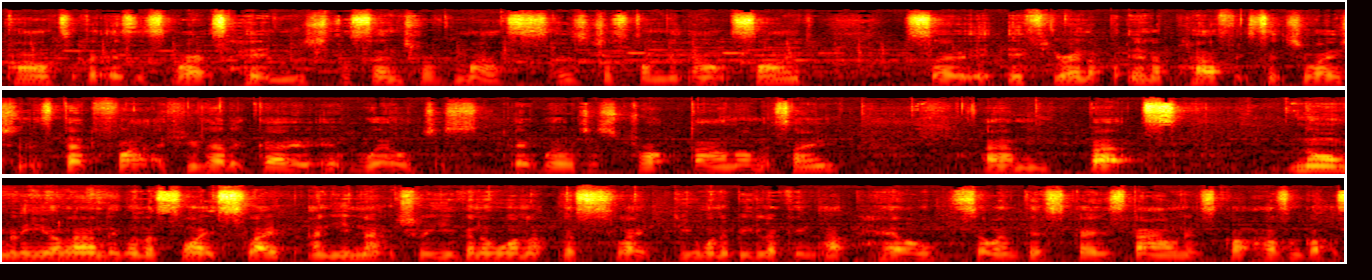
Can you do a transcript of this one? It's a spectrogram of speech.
part of it is it's where it's hinged, the centre of mass is just on the outside. So if you're in a in a perfect situation, it's dead flat. If you let it go, it will just it will just drop down on its own. Um, but normally you're landing on a slight slope, and you naturally you're going to want up the slope. Do you want to be looking uphill? So when this goes down, it's got hasn't got.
